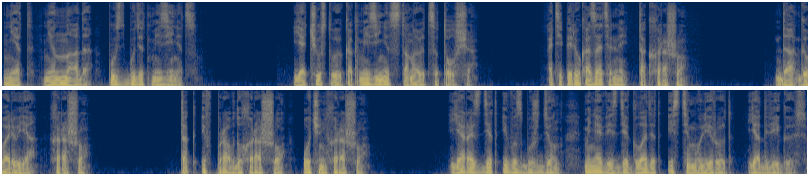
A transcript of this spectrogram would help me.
Нет, не надо, пусть будет мизинец. Я чувствую, как мизинец становится толще. А теперь указательный, так хорошо. Да, говорю я, хорошо. Так и вправду хорошо, очень хорошо. Я раздет и возбужден, меня везде гладят и стимулируют, я двигаюсь.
